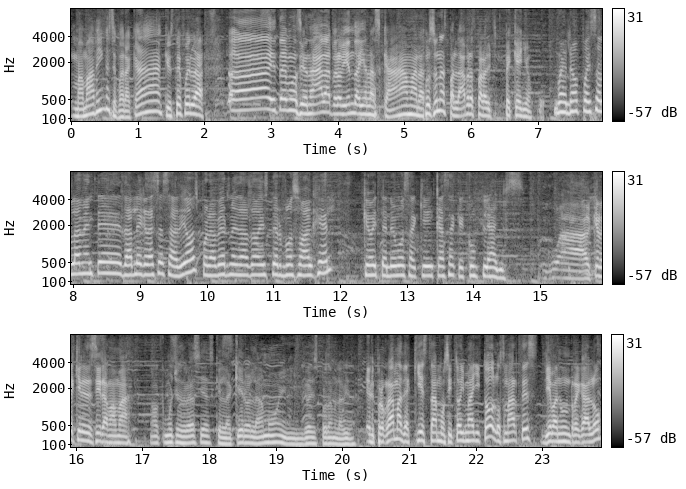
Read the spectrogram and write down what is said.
Mamá, véngase para acá, que usted fue la... Ay, está emocionada, pero viendo ahí en las cámaras. Pues unas palabras para el pequeño. Bueno, pues solamente darle gracias a Dios por haberme dado este hermoso ángel que hoy tenemos aquí en casa que cumple años. Guau, ¿qué le quieres decir a mamá? No, que muchas gracias, que la quiero, la amo y gracias por darme la vida. El programa de Aquí estamos y Toy Maggi todos los martes llevan un regalo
